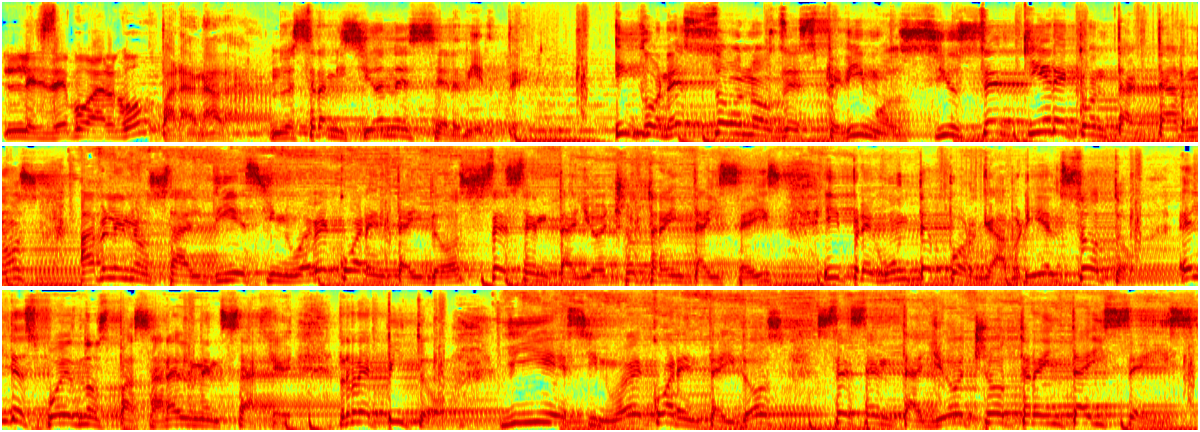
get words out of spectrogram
¿Les debo algo? Para nada. Nuestra misión es servirte. Y con esto nos despedimos. Si usted quiere contactarnos, háblenos al 1942 68 36 y pregunte por Gabriel Soto. Él después nos pasará el mensaje. Repito, 1942 68 36.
